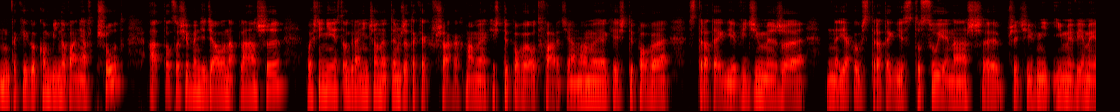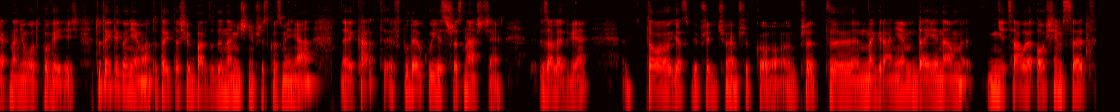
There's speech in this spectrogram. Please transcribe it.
m, takiego kombinowania w przód, a to, co się będzie działo na planszy, właśnie nie jest ograniczone tym, że tak jak w szachach mamy jakieś typowe otwarcia, mamy jakieś typowe strategie. Widzimy, że jakąś strategię stosuje nasz e, przeciwnik i my wiemy, jak na nią odpowiedzieć. Tutaj tego nie ma. Tutaj to się bardzo dynamicznie wszystko zmienia. E, kart w pudełku jest 16. zaledwie, to ja sobie przeliczyłem szybko przed y, nagraniem, daje nam niecałe 800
